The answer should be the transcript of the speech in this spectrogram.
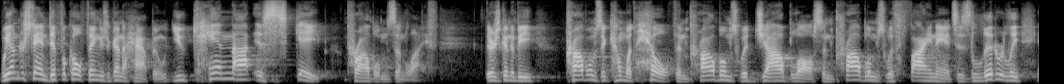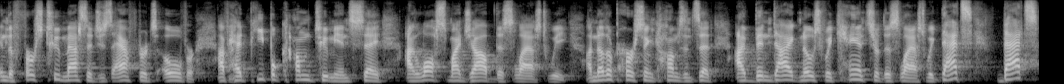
We understand difficult things are going to happen. You cannot escape problems in life. There's going to be problems that come with health and problems with job loss and problems with finances. Literally, in the first two messages after it's over, I've had people come to me and say, I lost my job this last week. Another person comes and said, I've been diagnosed with cancer this last week. That's, that's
